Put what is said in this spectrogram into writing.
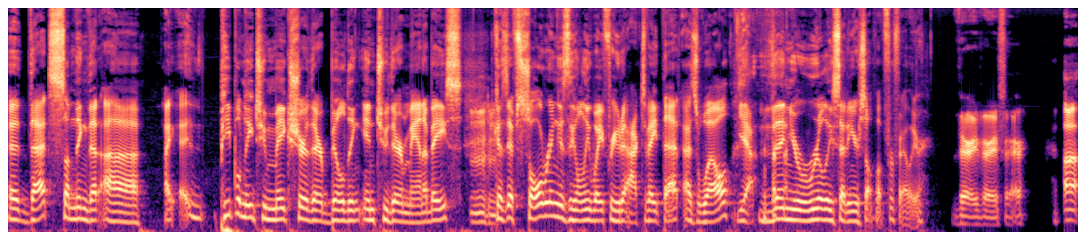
Uh, that's something that uh, I, people need to make sure they're building into their mana base because if Sol Ring is the only way for you to activate that as well, Yeah. then you're really setting yourself up for failure. Very, very fair. Uh,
